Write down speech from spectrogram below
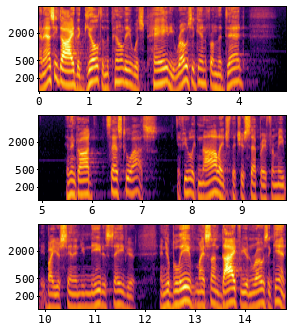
and as he died, the guilt and the penalty was paid. He rose again from the dead. And then God says to us, if you'll acknowledge that you're separated from me by your sin and you need a Savior, and you'll believe my Son died for you and rose again,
